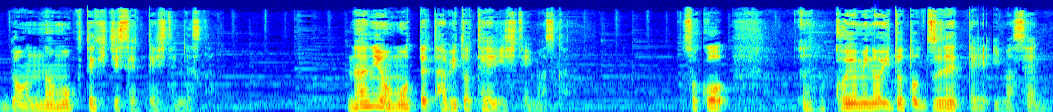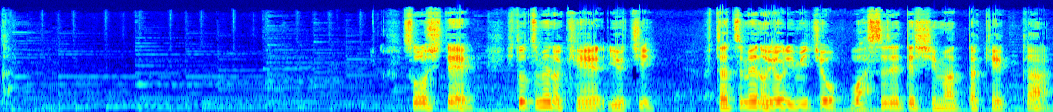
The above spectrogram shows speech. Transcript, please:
どんな目的地設定してんですか？何をもって旅と定義していますか？そこ、暦の意図とずれていませんか？そうして、一つ目の経由地、二つ目の寄り道を忘れてしまった結果、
